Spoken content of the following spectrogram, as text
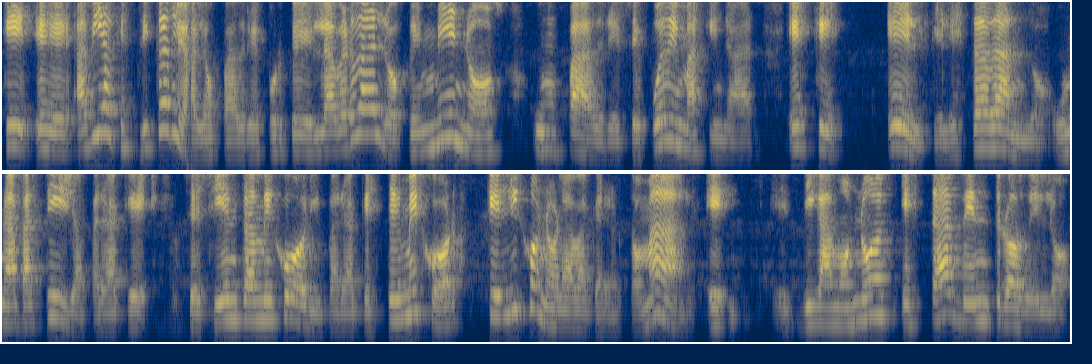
que eh, había que explicarle a los padres, porque la verdad lo que menos un padre se puede imaginar es que él que le está dando una pastilla para que se sienta mejor y para que esté mejor, que el hijo no la va a querer tomar. Eh, digamos, no está dentro de lo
